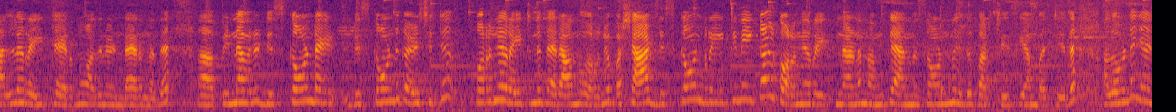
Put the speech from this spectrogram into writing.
നല്ല റേറ്റ് ആയിരുന്നു അതിനുണ്ടായിരുന്നത്. പിന്നെ അവർ ഡിസ്കൗണ്ട് ഡിസ്കൗണ്ട് കഴിച്ചിട്ട് കുറഞ്ഞ റേറ്റിന് തരാമെന്ന് പറഞ്ഞു. പക്ഷേ ആ ഡിസ്കൗണ്ട് റേറ്റിനേക്കാൾ കുറഞ്ഞ റേറ്റിനാണ് നമുക്ക് ആമസോണിൽ നിന്ന് ഇത് പർച്ചേസ് ചെയ്യാൻ പറ്റിയത്. അതുകൊണ്ട് ഞാൻ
